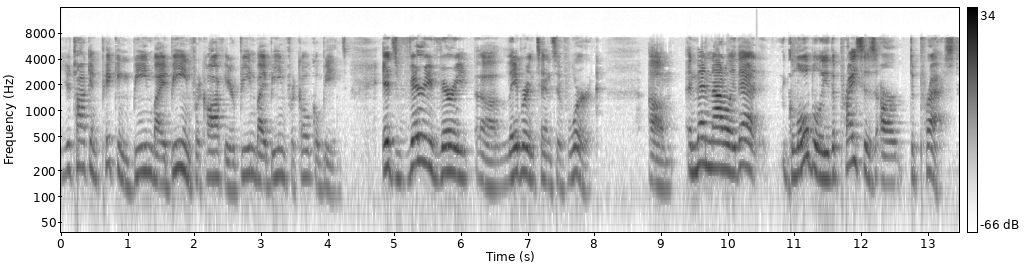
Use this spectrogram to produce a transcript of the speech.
You're talking picking bean by bean for coffee or bean by bean for cocoa beans. It's very, very uh, labor intensive work. Um, and then not only that, globally, the prices are depressed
